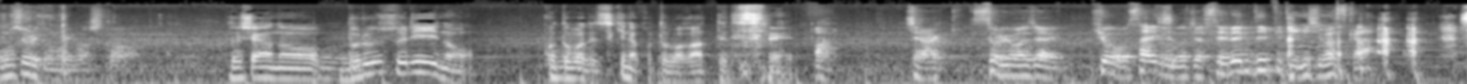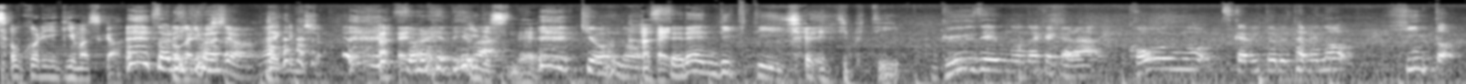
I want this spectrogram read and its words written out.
面白いと思いました。あ私あの、うん。ブルース・リーの言葉で好きな言葉があってですね、あじゃあそれはじゃあ今日最後のじゃあセレンディピティにしますか？そこに行きますか。それ行きましょう。じ行きましょう、はい、それではいいですね。今日のセレンディピティ、セレンディピティ。偶然の中から幸運をつかみ取るためのヒント「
